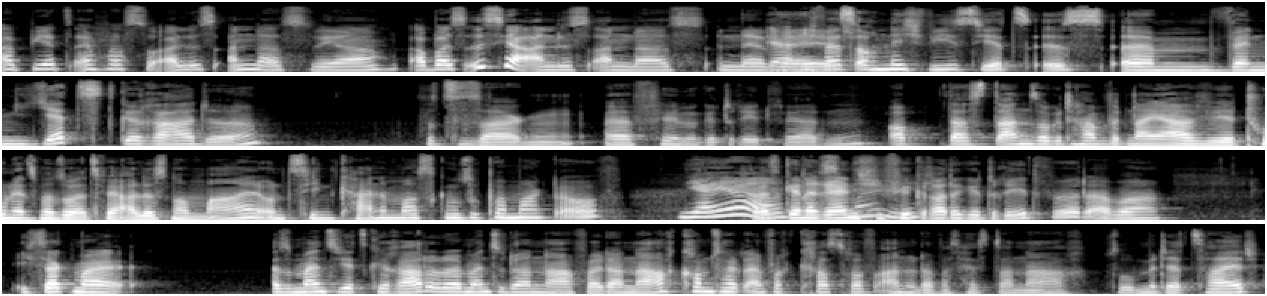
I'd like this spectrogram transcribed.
ab jetzt einfach so alles anders wäre. Aber es ist ja alles anders in der Ja, Welt. ich weiß auch nicht, wie es jetzt ist, ähm, wenn jetzt gerade sozusagen äh, Filme gedreht werden, ob das dann so getan wird, naja, wir tun jetzt mal so, als wäre alles normal und ziehen keine Maske im Supermarkt auf. Ja, ja. ich weiß generell nicht, wie viel gerade gedreht wird, aber ich sag mal, also meinst du jetzt gerade oder meinst du danach? Weil danach kommt halt einfach krass drauf an, oder was heißt danach? So mit der Zeit,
